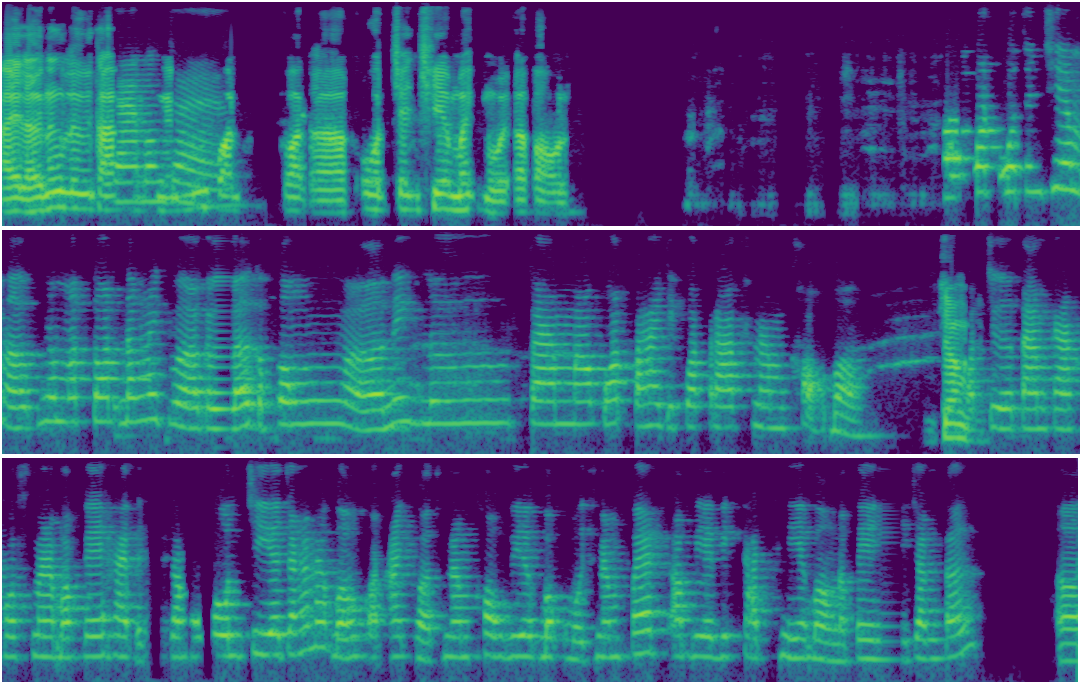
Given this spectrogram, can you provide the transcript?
ហើយឥឡូវហ្នឹងឮថាចាបងចាគាត់គាត់អឺអួតចេញឈាមមិនមួយអឺបងអឺ គាត់អួតចិញ្ចៀមអឺខ្ញុំអត់ទាន់ដឹងទេព្រោះឥឡូវកំពុងអឺនេះឮតាមមកគាត់ប្រហែលជាគាត់ប្រើថ្នាំខុសបងអញ្ចឹងគាត់ជឿតាមការឃោសនារបស់គេហេតុតែចង់ឲ្យកូនជាអញ្ចឹងណាបងគាត់អាចប្រើថ្នាំខុសវាបុកមួយថ្នាំពេទ្យអត់វាវាកាច់គ្នាបងដល់ពេលអញ្ចឹងទៅអឺ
